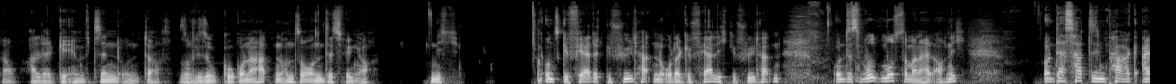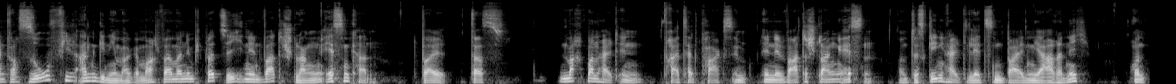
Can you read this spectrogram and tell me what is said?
auch alle geimpft sind und auch sowieso Corona hatten und so und deswegen auch nicht uns gefährdet gefühlt hatten oder gefährlich gefühlt hatten. Und das musste man halt auch nicht. Und das hat den Park einfach so viel angenehmer gemacht, weil man nämlich plötzlich in den Warteschlangen essen kann. Weil das macht man halt in Freizeitparks in, in den Warteschlangen essen. Und das ging halt die letzten beiden Jahre nicht. Und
